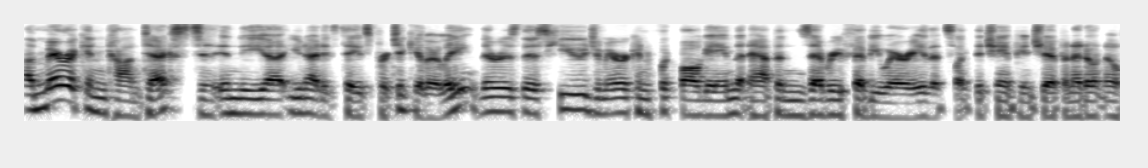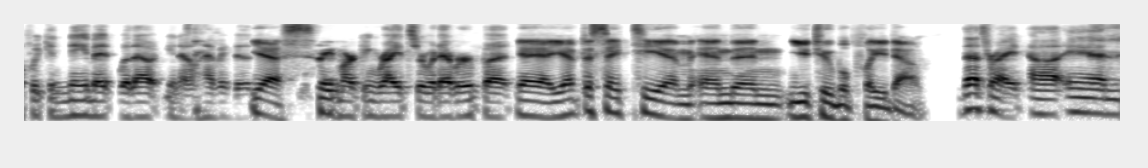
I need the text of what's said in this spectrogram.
American context, in the uh, United States particularly, there is this huge American football game that happens every February. That's like the championship, and I don't know if we can name it without you know having to Yes. trademarking rights or whatever. But Yeah, yeah. You have to say TM and then YouTube will pull you down. that's right. Uh, and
